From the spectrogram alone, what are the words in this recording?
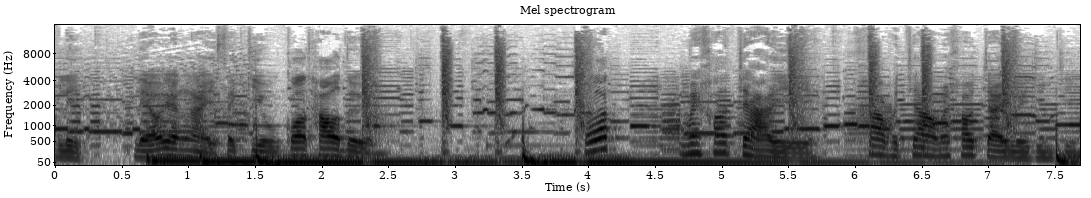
บริดแล้วยังไงสกิลก็เท่าเดิม What? ไม่เข้าใจ ข้าพเจ้าไม่เข้าใจเลยจริงๆ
